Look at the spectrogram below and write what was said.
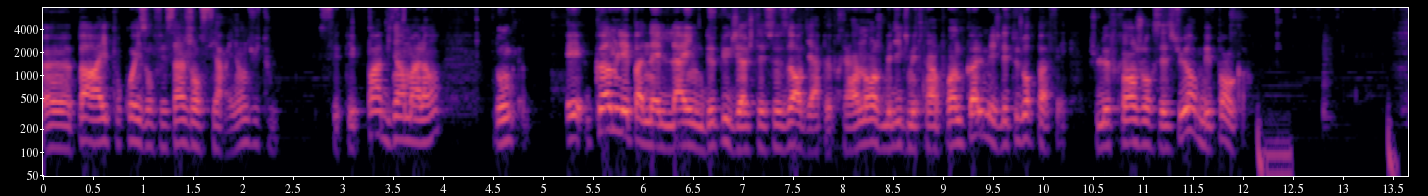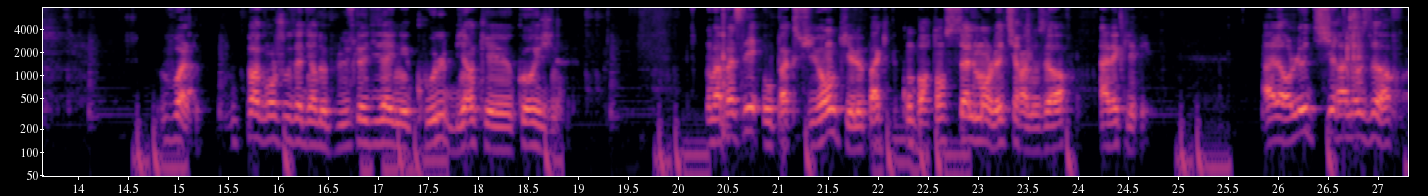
Euh, pareil, pourquoi ils ont fait ça, j'en sais rien du tout. C'était pas bien malin. Donc, et comme les panels line, depuis que j'ai acheté ce Zord il y a à peu près un an, je me dis que je mettrais un point de colle, mais je l'ai toujours pas fait. Je le ferai un jour, c'est sûr, mais pas encore. Voilà, pas grand chose à dire de plus. Le design est cool, bien qu'original. On va passer au pack suivant, qui est le pack comportant seulement le tyrannosaure avec l'épée. Alors le tyrannosaure,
